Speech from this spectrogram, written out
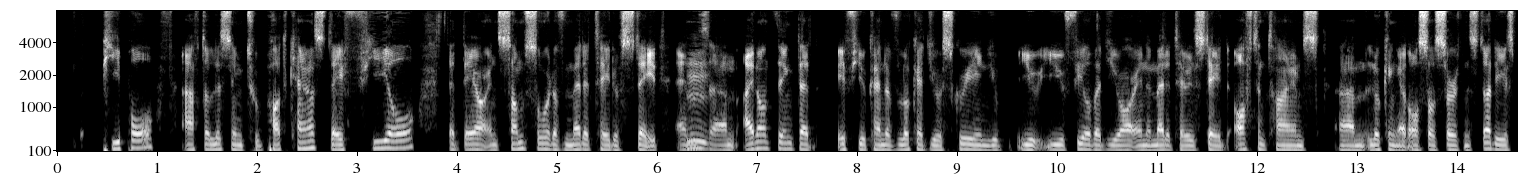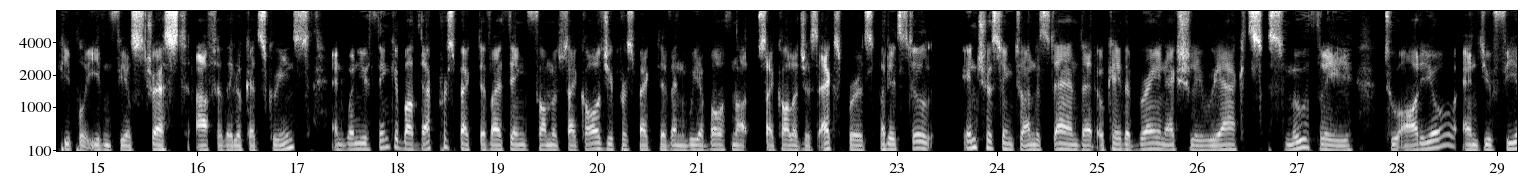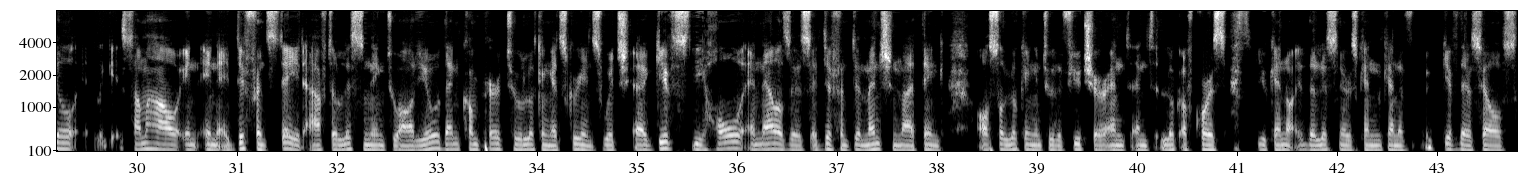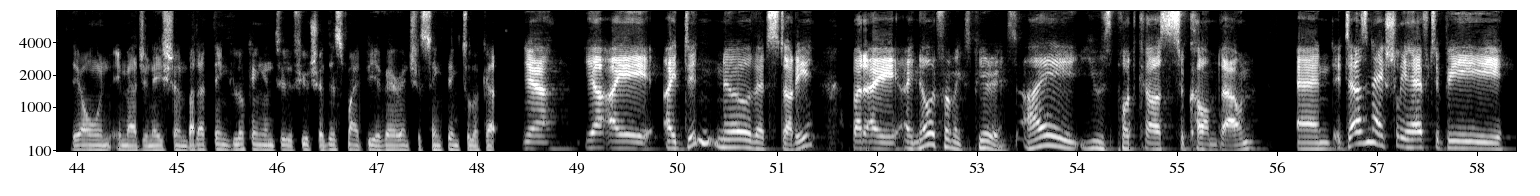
people after listening to podcasts they feel that they are in some sort of meditative state. And mm. um, i don't think that if you kind of look at your screen you you you feel that you are in a meditative state. Oftentimes um, looking at also certain studies people even feel stressed after they look at screens. And when you think about that perspective i think from a psychology perspective and we are both not psychologist experts but it's still interesting to understand that okay the brain actually reacts smoothly to audio and you feel somehow in, in a different state after listening to audio than compared to looking at screens which uh, gives the whole analysis a different dimension i think also looking into the future. And and look of course you can the listeners can kind of give themselves their own imagination but i think looking into the future this might be a very interesting thing to look at. Yeah. Yeah i i didn't know that study but I, I know it from experience. I use podcasts to calm down, and it doesn't actually have to be.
